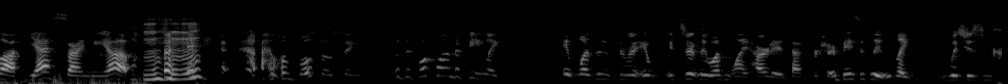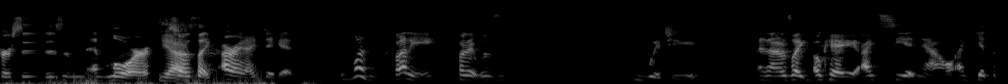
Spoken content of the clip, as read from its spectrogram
fuck yes sign me up. Mhm. I love both those things. But the book wound up being like it wasn't it, it certainly wasn't lighthearted that's for sure. Basically it was like witches and curses and, and lore. Yeah. so I was like all right I dig it. It wasn't funny but it was witchy and I was like okay I see it now. I get the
